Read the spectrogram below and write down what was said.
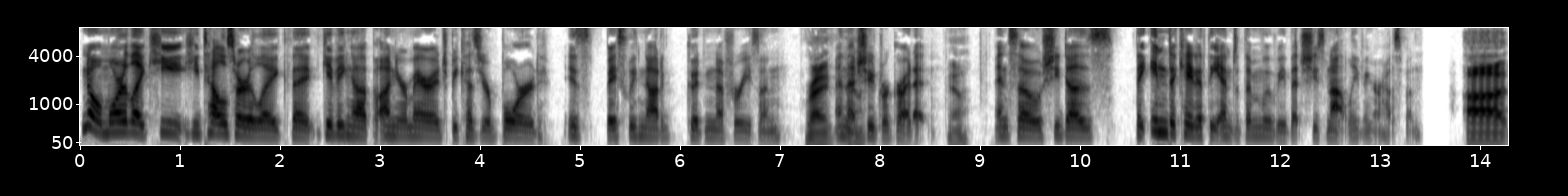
no, more like he he tells her like that giving up on your marriage because you're bored is basically not a good enough reason, right. and that yeah. she'd regret it. Yeah. And so she does. They indicate at the end of the movie that she's not leaving her husband. Uh,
